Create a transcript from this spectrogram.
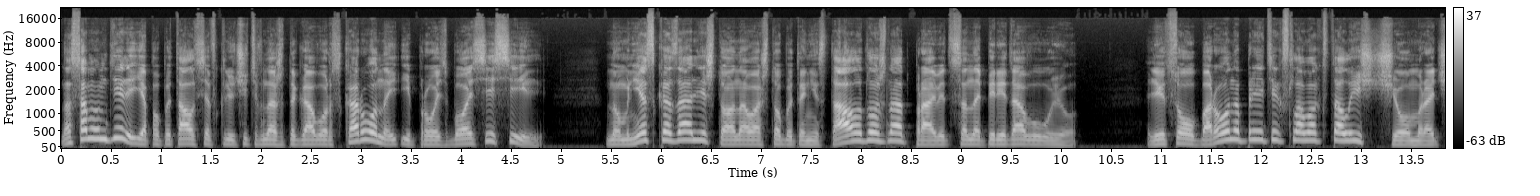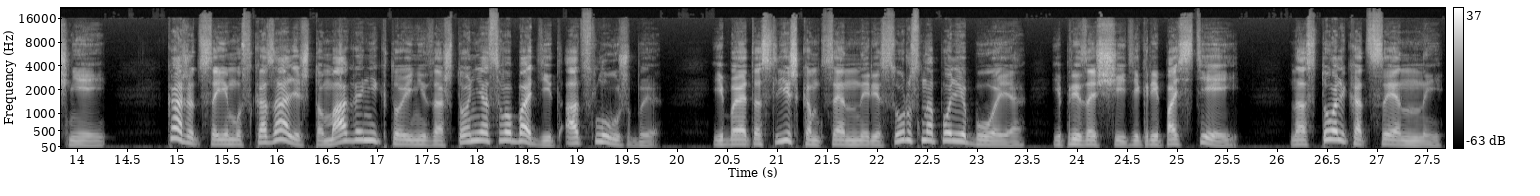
На самом деле я попытался включить в наш договор с Короной и просьбу о Сесиль, но мне сказали, что она во что бы то ни стало должна отправиться на передовую. Лицо у барона при этих словах стало еще мрачней. Кажется, ему сказали, что мага никто и ни за что не освободит от службы, ибо это слишком ценный ресурс на поле боя и при защите крепостей настолько ценный,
